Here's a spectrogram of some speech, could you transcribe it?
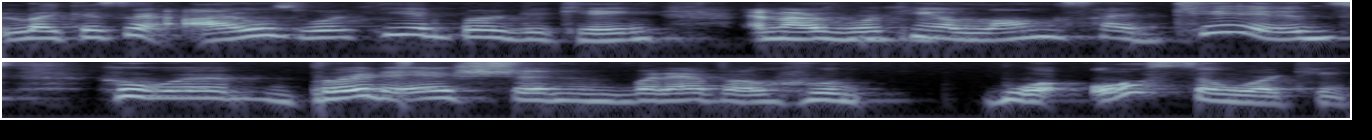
like i said i was working at burger king and i was working alongside kids who were british and whatever who were also working.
